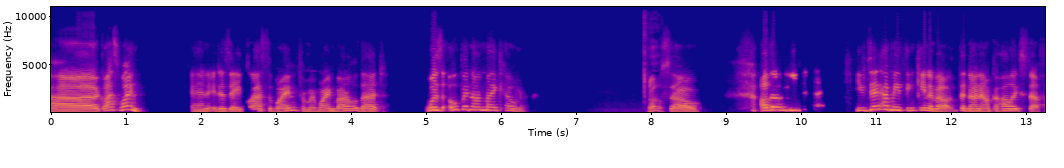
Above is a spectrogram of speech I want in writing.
uh glass of wine. And it is a glass of wine from a wine bottle that was open on my counter. Oh, So, although you did, you did have me thinking about the non-alcoholic stuff.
